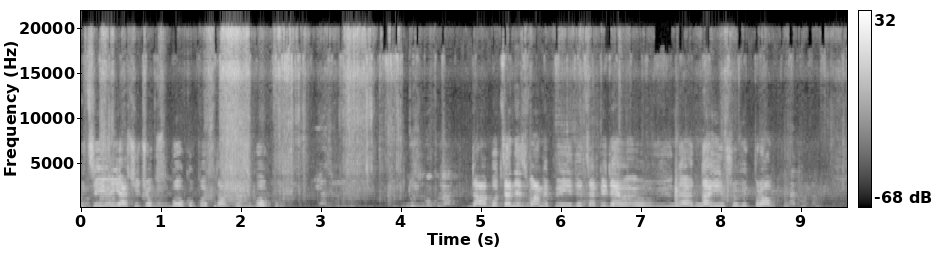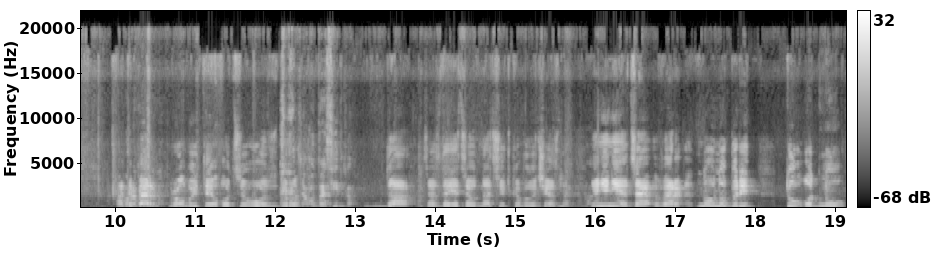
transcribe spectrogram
І цей ящичок збоку поставте, збоку. Тут збоку, так? Да, бо це не з вами поїде, це піде е, в- на, на іншу відправку. А тепер пробуйте оцього. здоро- Це одна сітка. Да, це здається одна сітка величезна. Ні, ні, ні, це вер... ну ну беріть ту одну.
